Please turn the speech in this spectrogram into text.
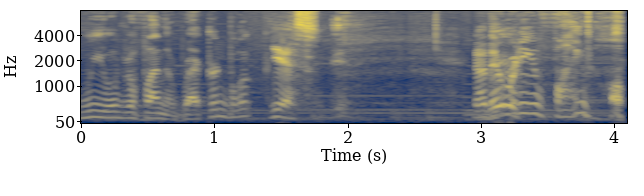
were you able to find the record book? Yes. Now there Where were do you find all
